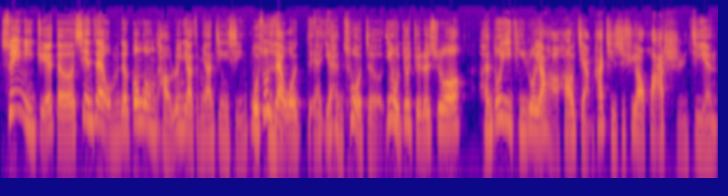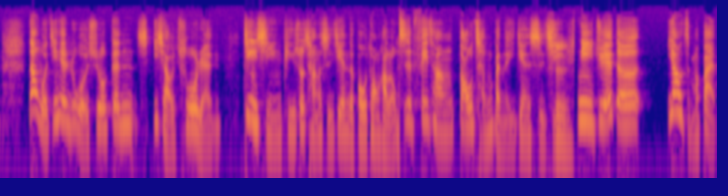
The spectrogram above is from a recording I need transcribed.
所以你觉得现在我们的公共讨论要怎么样进行？我说实在，我也很挫折，因为我就觉得说很多议题若要好好讲，它其实需要花时间。那我今天如果说跟一小撮人。进行，比如说长时间的沟通，好了，是非常高成本的一件事情。是，你觉得要怎么办？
